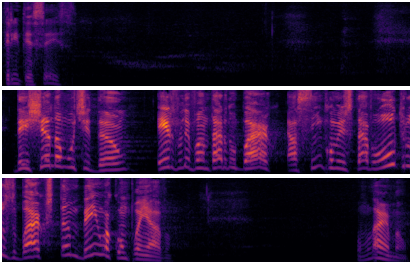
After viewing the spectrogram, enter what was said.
36. Deixando a multidão, eles levantaram no barco, assim como estavam, outros barcos também o acompanhavam. Vamos lá, irmão.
